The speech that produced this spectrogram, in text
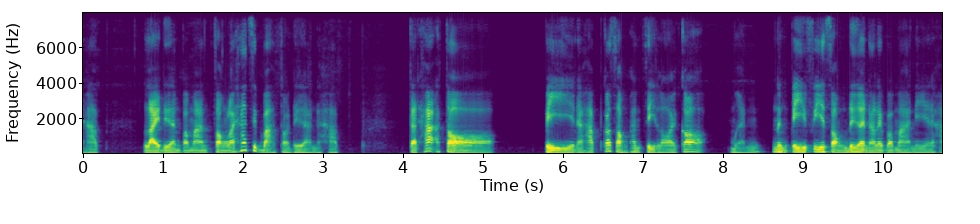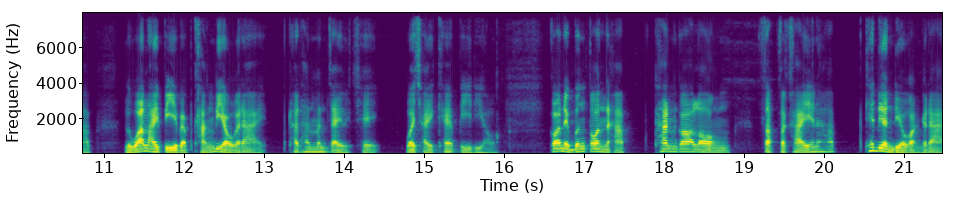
นะครับ รายเดือนประมาณ 250 บาทต่อเดือนนะครับ แต่ถ้าต่อปีนะครับก็ 2,400 ก็เหมือน 1 ปีฟรี 2 เดือนอะไรประมาณนี้นะครับ หรือว่ารายปีแบบครั้งเดียวก็ได้ ถ้าท่านมั่นใจใช้ว่าใช้แค่ปีเดียว ก็ในเบื้องต้นนะครับ ท่านก็ลอง Subscribe นะครับ แค่เดือนเดียวก่อนก็ได้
